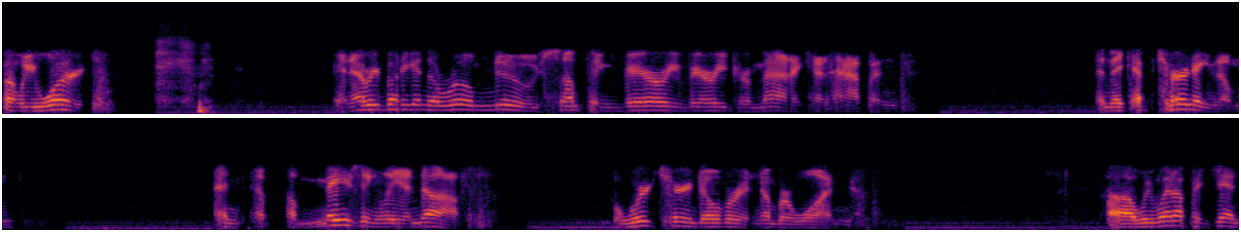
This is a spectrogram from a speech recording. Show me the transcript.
but we weren't. and everybody in the room knew something very, very dramatic had happened. And they kept turning them. And uh, amazingly enough, we're turned over at number one. Uh, we went up again.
